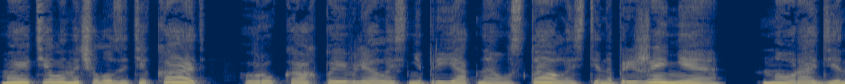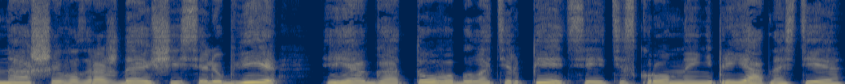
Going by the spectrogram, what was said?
Мое тело начало затекать, в руках появлялась неприятная усталость и напряжение, но ради нашей возрождающейся любви я готова была терпеть все эти скромные неприятности.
